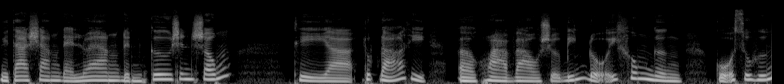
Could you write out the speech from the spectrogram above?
người ta sang Đài Loan định cư sinh sống. Thì à, lúc đó thì à, hòa vào sự biến đổi không ngừng của xu hướng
